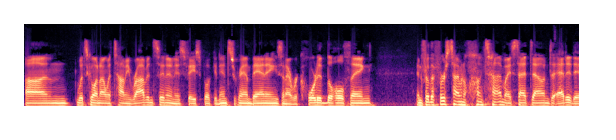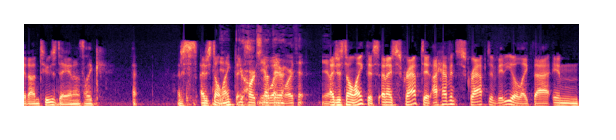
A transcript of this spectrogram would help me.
on what's going on with Tommy Robinson and his Facebook and Instagram bannings. And I recorded the whole thing. And for the first time in a long time, I sat down to edit it on Tuesday and I was like, I just I just don't like this. Your heart's yeah, not there. worth it. Yeah. I just don't like this, and I scrapped it. I haven't scrapped a video like that in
